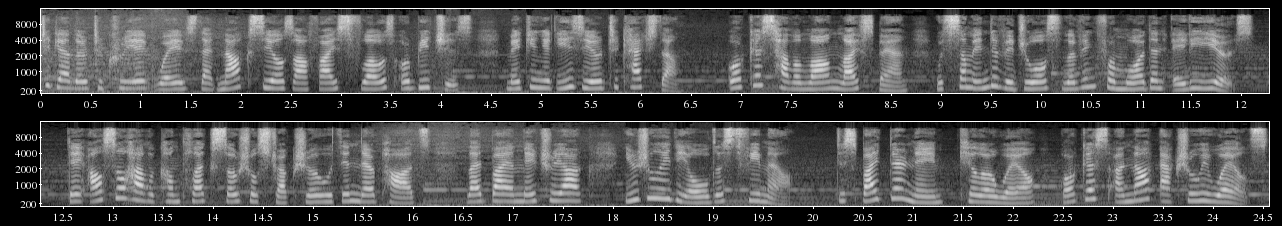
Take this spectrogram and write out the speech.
together to create waves that knock seals off ice floes or beaches, making it easier to catch them. Orcas have a long lifespan, with some individuals living for more than 80 years. They also have a complex social structure within their pods, led by a matriarch, usually the oldest female. Despite their name, killer whale, orcas are not actually whales.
